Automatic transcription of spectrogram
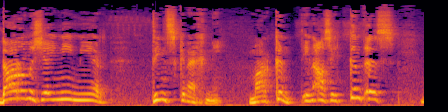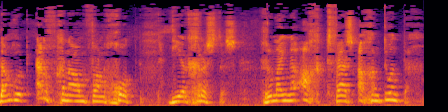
daarom is jy nie meer dienskneg nie maar kind en as jy kind is dan ook erfgenaam van God deur Christus. Romeine 8 vers 28.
